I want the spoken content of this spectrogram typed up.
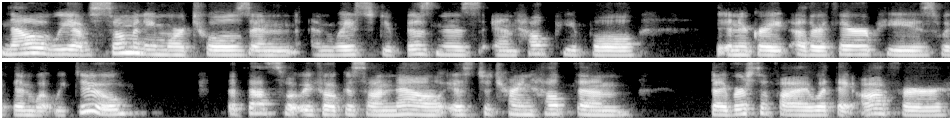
now we have so many more tools and, and ways to do business and help people to integrate other therapies within what we do that that's what we focus on now is to try and help them diversify what they offer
